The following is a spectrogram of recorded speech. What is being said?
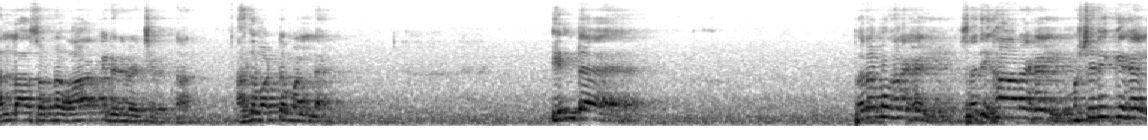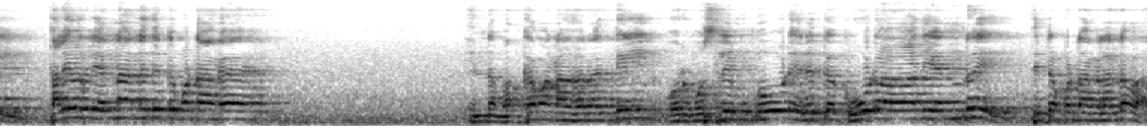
அல்லாஹ் சொன்ன வாக்கு நிறைவேற்றி விட்டான் அது மட்டுமல்ல இந்த பிரமுகர்கள் சதிகாரர்கள் முஷரிக்குகள் தலைவர்கள் என்ன என்ன திட்டம் போட்டாங்க? இந்த மக்கம நகரத்தில் ஒரு முஸ்லிம் கூட இருக்கக்கூடாது என்று திட்டம் போட்டாங்கள் அல்லவா?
